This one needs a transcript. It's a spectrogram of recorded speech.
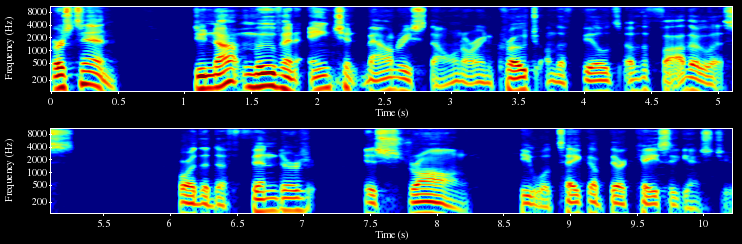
Verse 10 Do not move an ancient boundary stone or encroach on the fields of the fatherless, for the defender is strong. He will take up their case against you.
